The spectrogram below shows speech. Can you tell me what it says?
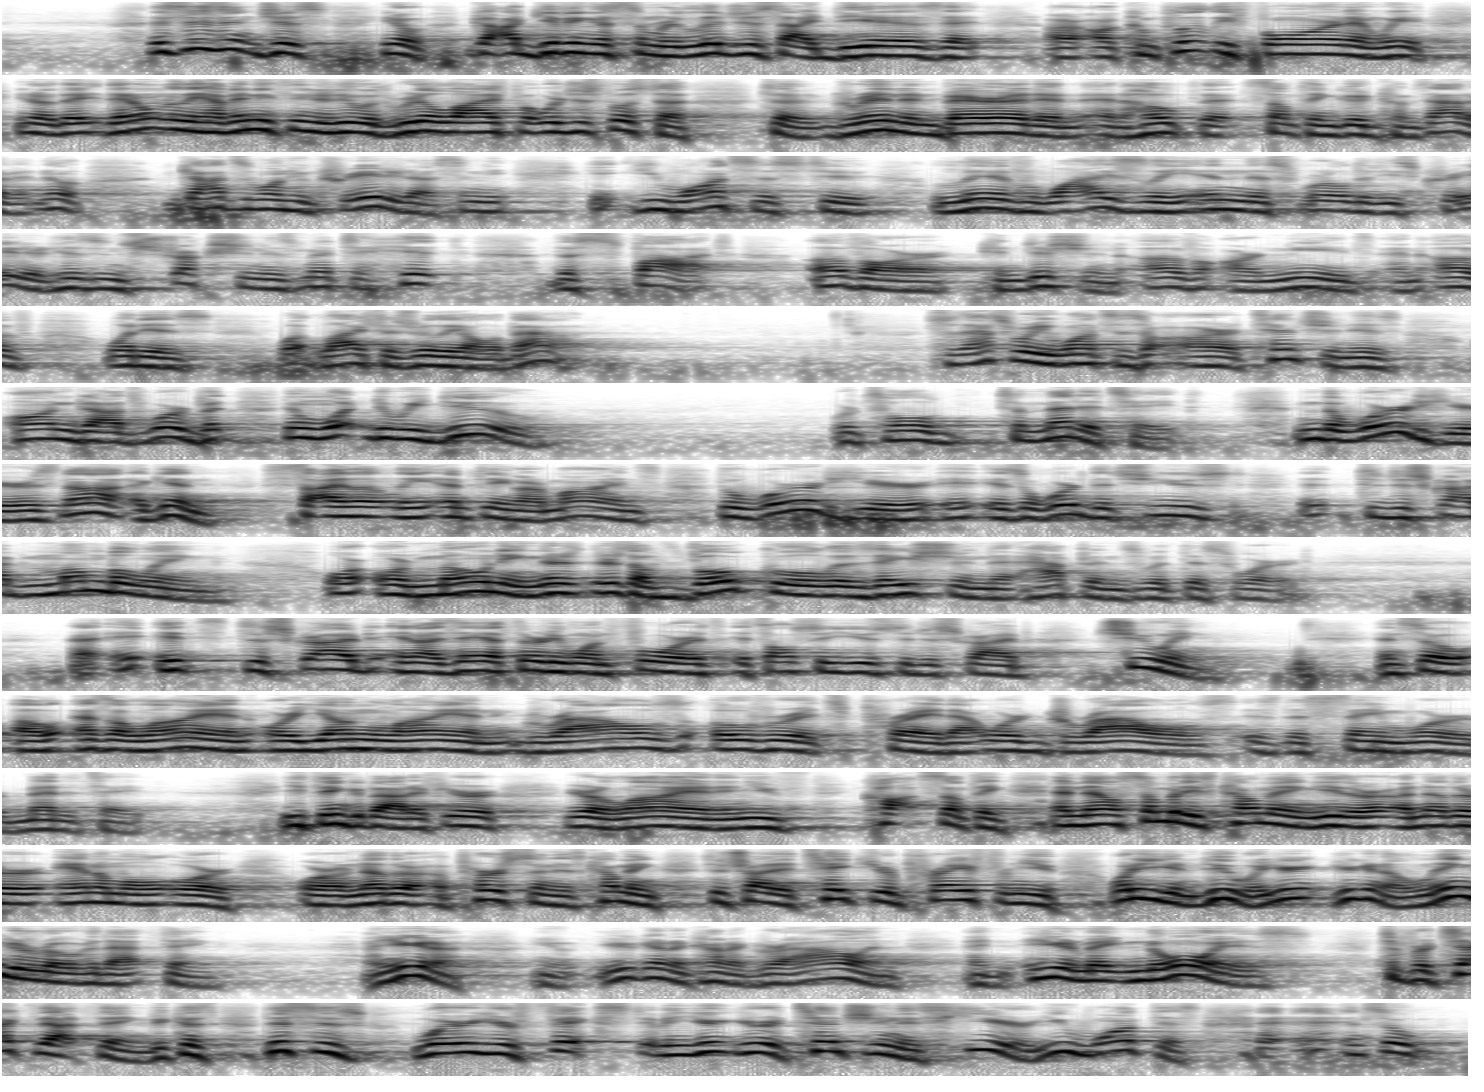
This isn't just, you know, God giving us some religious ideas that are, are, completely foreign and we, you know, they, they don't really have anything to do with real life, but we're just supposed to, to grin and bear it and, and hope that something good comes out of it. No, God's the one who created us and he, he wants us to live wisely in this world that He's created. His instruction is meant to hit the spot of our condition, of our needs, and of what is what life is really all about. So that's where he wants our attention is on God's word. But then what do we do? We're told to meditate. And the word here is not, again, silently emptying our minds. The word here is a word that's used to describe mumbling or, or moaning. There's, there's a vocalization that happens with this word. Uh, it's described in Isaiah 31 4. It's also used to describe chewing. And so, as a lion or young lion growls over its prey, that word growls is the same word, meditate. You think about if you're, you're a lion and you've caught something, and now somebody's coming, either another animal or, or another a person is coming to try to take your prey from you. What are you going to do? Well, you're, you're going to linger over that thing. And you're going to you know, you're going to kind of growl and, and you're going to make noise to protect that thing because this is where you're fixed. I mean, your, your attention is here. You want this. And, and so,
